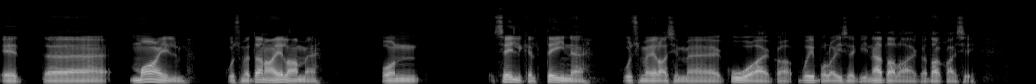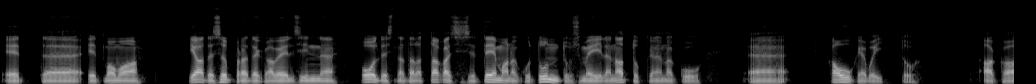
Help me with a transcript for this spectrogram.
et äh, maailm, kus me täna elame, on selgelt teine, kus me elasime kuu aega, võib-olla isegi nädal aega tagasi. et, äh, et ma oma heade sõpradega veel siin poolteist nädalat tagasi see teema nagu tundus meile natukene nagu äh, kaugevõitu. aga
